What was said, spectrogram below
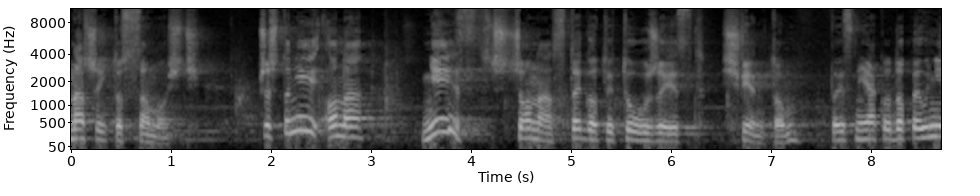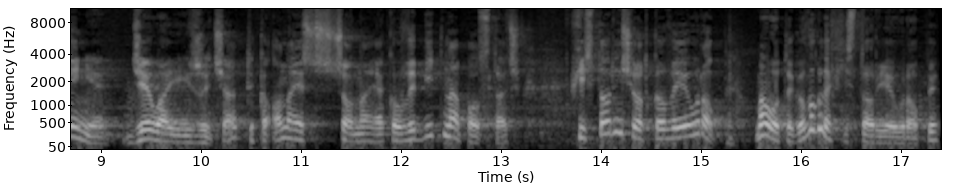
naszej tożsamości. Przecież to nie, ona nie jest czczona z tego tytułu, że jest świętą, to jest niejako dopełnienie dzieła jej życia, tylko ona jest czczona jako wybitna postać w historii środkowej Europy. Mało tego, w ogóle w historii Europy,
